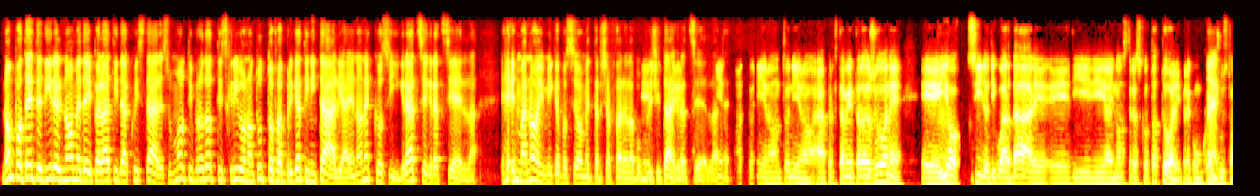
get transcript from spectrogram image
Non potete dire il nome dei pelati da acquistare, su molti prodotti scrivono tutto fabbricato in Italia e non è così. Grazie Graziella. Eh, ma noi mica possiamo metterci a fare la pubblicità, Graziella. Eh, Antonino, Antonino ha perfettamente ragione. Eh, Mm. Io consiglio di guardare eh, di- di- ai nostri ascoltatori, perché comunque è Ecco. giusto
